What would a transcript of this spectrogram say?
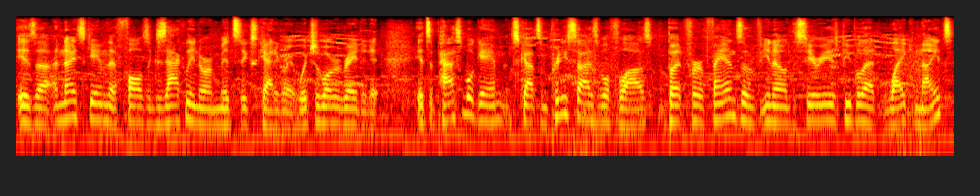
is a, a nice game that falls exactly into our mid six category, which is what we rated it. It's a passable game. It's got some pretty sizable flaws, but for fans of you know the series, people that like NiGHTS,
